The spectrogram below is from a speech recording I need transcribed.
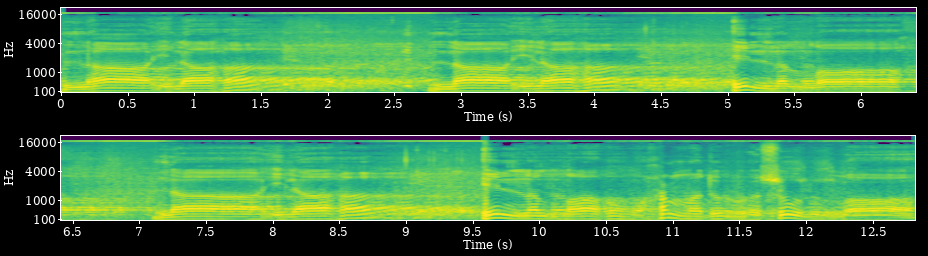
لا إله. لا إله إلا الله لا إله إلا الله محمد رسول الله.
